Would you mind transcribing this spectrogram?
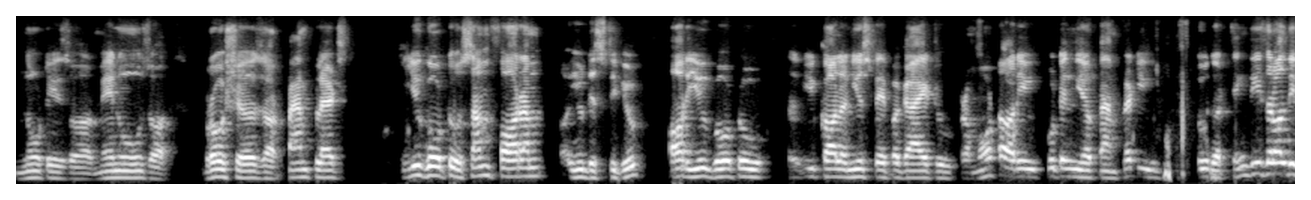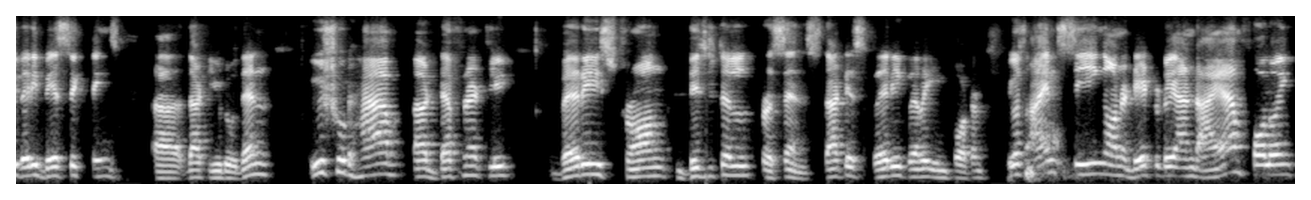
notice or menus or brochures or pamphlets. You go to some forum you distribute or you go to you call a newspaper guy to promote or you put in your pamphlet you do that thing. These are all the very basic things uh, that you do. Then you should have a definitely very strong digital presence. That is very, very important because I'm seeing on a day to day and I am following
